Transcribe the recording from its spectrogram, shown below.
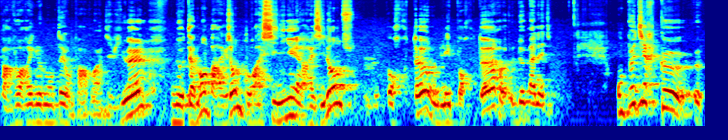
par voie réglementaire ou par voie individuelle, notamment par exemple pour assigner à résidence le porteur ou les porteurs de maladies. On peut dire que euh,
